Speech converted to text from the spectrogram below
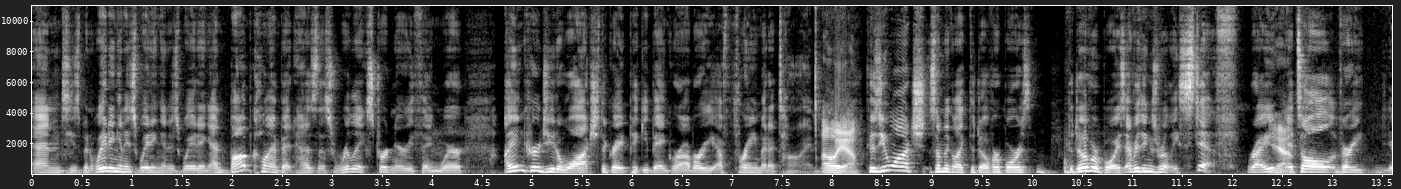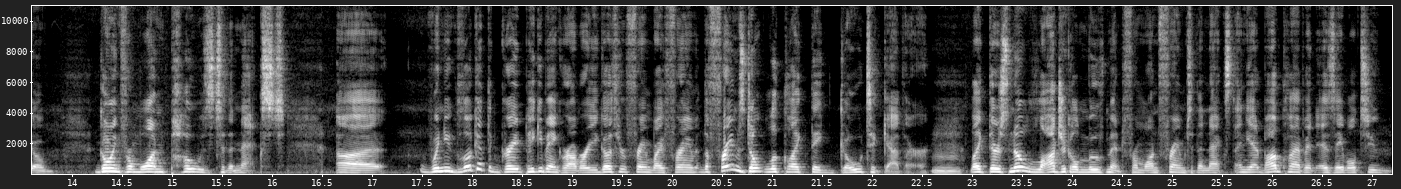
And he's been waiting and he's waiting and he's waiting. And Bob Clampett has this really extraordinary thing where I encourage you to watch The Great Piggy Bank Robbery a frame at a time. Oh yeah. Because you watch something like the Dover Boys, the Dover Boys, everything's really stiff, right? Yeah. It's all very, you know, going from one pose to the next. Uh, when you look at the Great Piggy Bank Robbery, you go through frame by frame. The frames don't look like they go together. Like there's no logical movement from one frame to the next, and yet Bob Clampett is able to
